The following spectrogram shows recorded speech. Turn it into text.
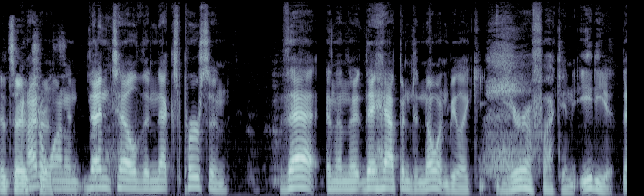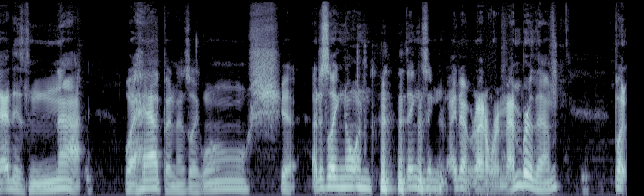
it's and I don't want to then tell the next person that, and then they, happen to know it and be like, "You're a fucking idiot. That is not what happened." I was like, "Oh shit!" I just like knowing things, and I don't, I don't remember them, but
